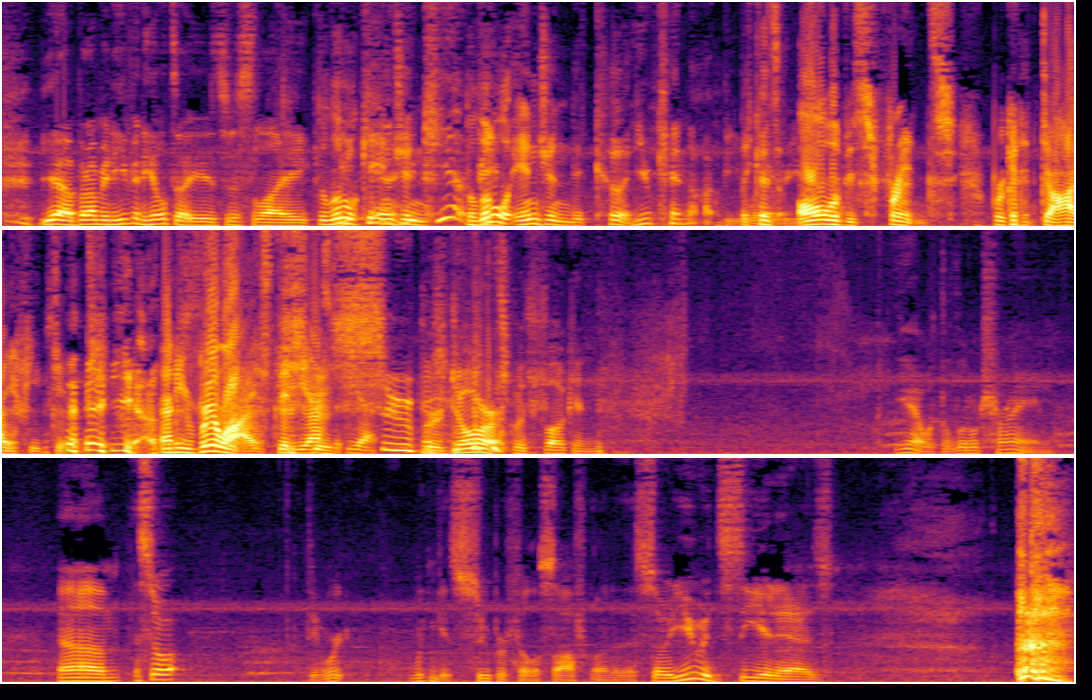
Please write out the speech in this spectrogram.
yeah, but I mean, even he'll tell you it's just like the little engine, the be- little engine that could. You cannot be because all of his friends were gonna die if he didn't. yeah, and he realized that he has to. Yeah. super dark with fucking yeah, with the little train. Um, so, dude, we we can get super philosophical into this. So you would see it as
